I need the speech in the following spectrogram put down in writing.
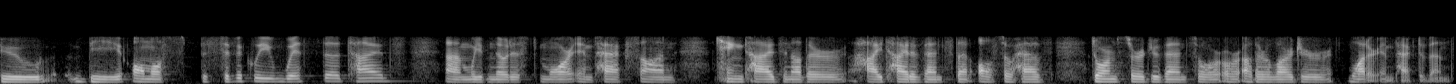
to be almost specifically with the tides. Um, we've noticed more impacts on king tides and other high tide events that also have storm surge events or, or other larger water impact events.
